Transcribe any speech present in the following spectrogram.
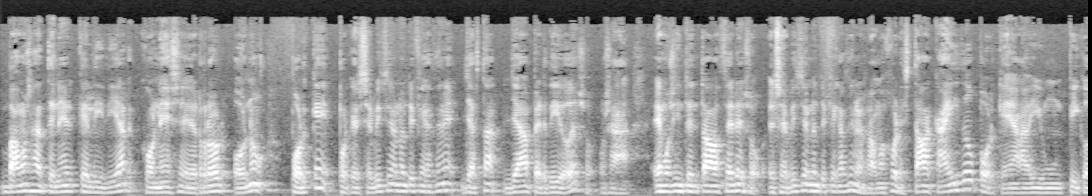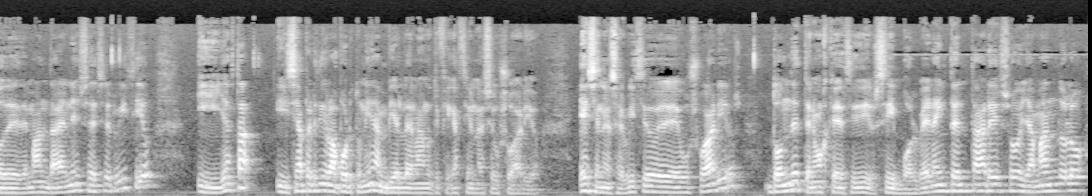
vamos a tener que lidiar con ese error o no. ¿Por qué? Porque el servicio de notificaciones ya está, ya ha perdido eso. O sea, hemos intentado hacer eso. El servicio de notificaciones a lo mejor estaba caído porque hay un pico de demanda en ese servicio y ya está. Y se ha perdido la oportunidad de enviarle la notificación a ese usuario. Es en el servicio de usuarios donde tenemos que decidir si volver a intentar eso llamándolo,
